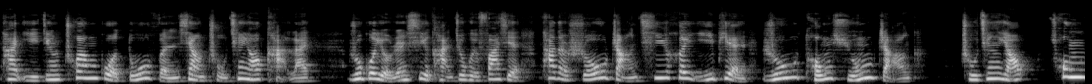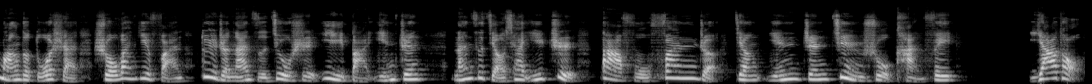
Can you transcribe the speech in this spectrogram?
他已经穿过毒粉，向楚清瑶砍来。如果有人细看，就会发现他的手掌漆黑一片，如同熊掌。楚清瑶匆忙的躲闪，手腕一反，对着男子就是一把银针。男子脚下一掷，大斧翻着，将银针尽数砍飞。丫头，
